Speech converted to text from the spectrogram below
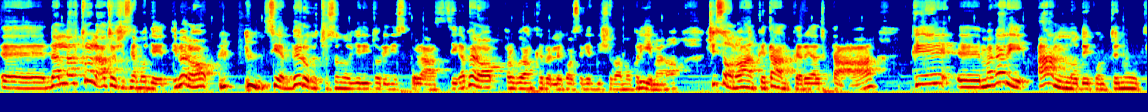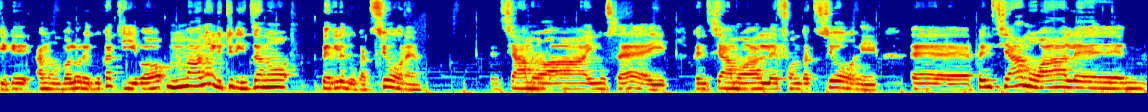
Eh, dall'altro lato ci siamo detti, però, sì, è vero che ci sono gli editori di scolastica, però proprio anche per le cose che dicevamo prima, no? ci sono anche tante realtà che eh, magari hanno dei contenuti che hanno un valore educativo, ma non li utilizzano per l'educazione pensiamo certo. ai musei, pensiamo alle fondazioni, eh, pensiamo alle,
